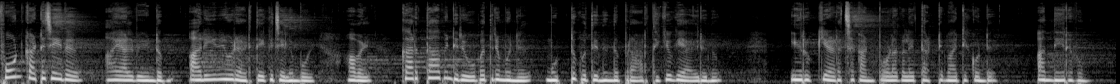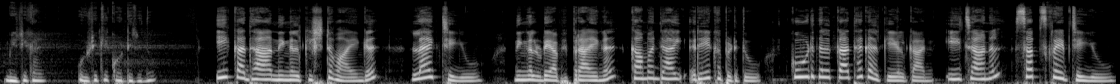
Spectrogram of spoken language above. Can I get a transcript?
ഫോൺ കട്ട് ചെയ്ത് അയാൾ വീണ്ടും അലീനയുടെ അടുത്തേക്ക് ചെല്ലുമ്പോൾ അവൾ കർത്താവിന്റെ രൂപത്തിന് മുന്നിൽ മുട്ടുകുത്തി നിന്ന് പ്രാർത്ഥിക്കുകയായിരുന്നു. ഇറുക്കിയടച്ച കൺപോളകളെ തട്ടിമാറ്റിക്കൊണ്ട് അന്നേരവും മിഴികൾ ഒഴുകിക്കൊണ്ടിരുന്നു. ഈ കഥ നിങ്ങൾക്കിഷ്ടമായെങ്കിൽ ലൈക്ക് ചെയ്യൂ. നിങ്ങളുടെ അഭിപ്രായങ്ങൾ കമന്റായി രേഖപ്പെടുത്തൂ. കൂടുതൽ കഥകൾ കേൾക്കാൻ ഈ ചാനൽ സബ്സ്ക്രൈബ് ചെയ്യൂ.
